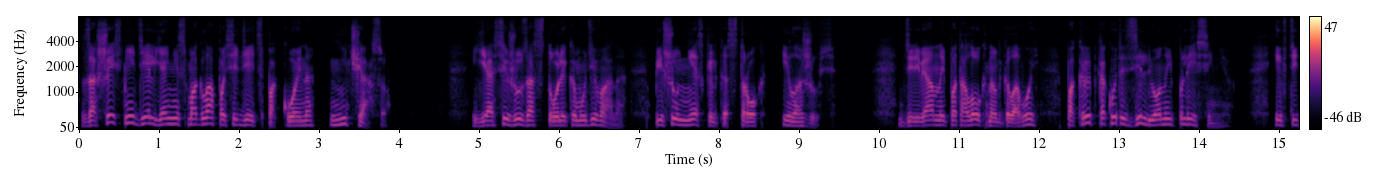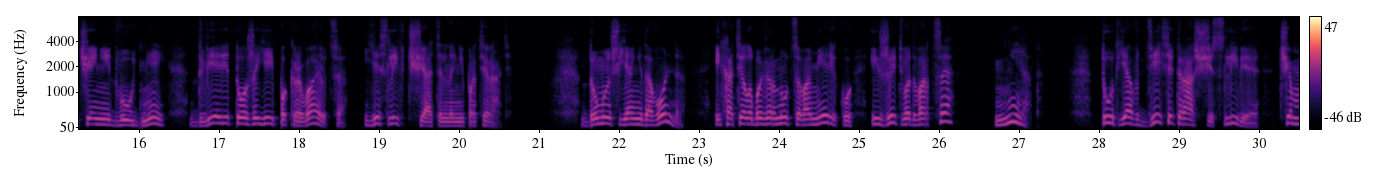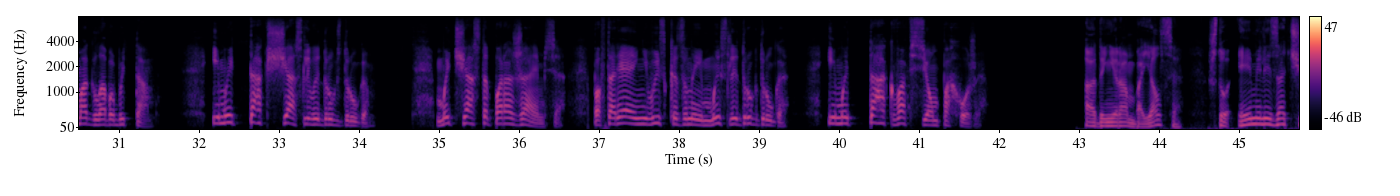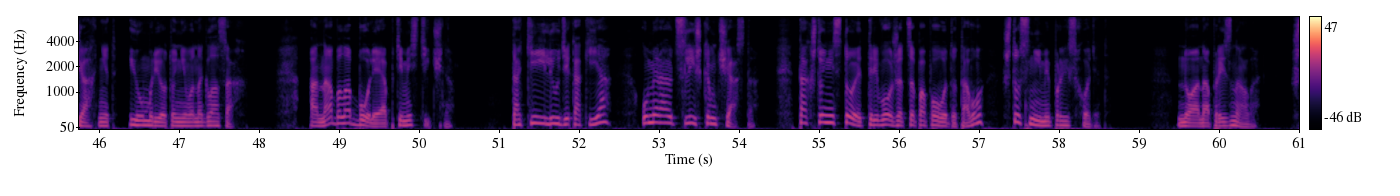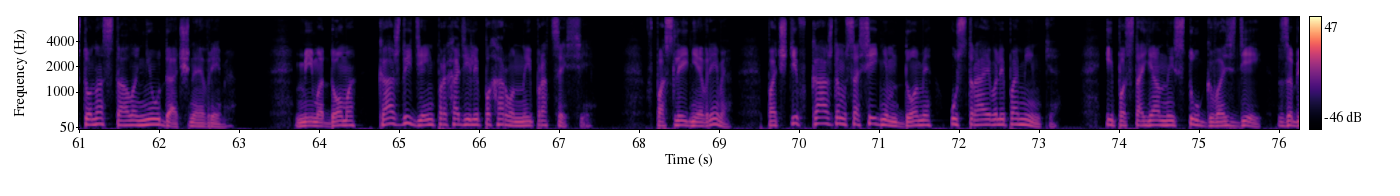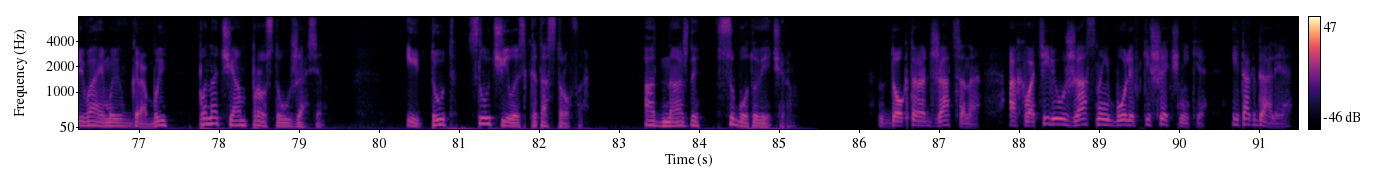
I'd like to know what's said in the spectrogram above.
за шесть недель я не смогла посидеть спокойно ни часу. Я сижу за столиком у дивана, пишу несколько строк и ложусь. Деревянный потолок над головой покрыт какой-то зеленой плесенью и в течение двух дней двери тоже ей покрываются, если их тщательно не протирать. Думаешь, я недовольна и хотела бы вернуться в Америку и жить во дворце? Нет. Тут я в десять раз счастливее, чем могла бы быть там. И мы так счастливы друг с другом. Мы часто поражаемся, повторяя невысказанные мысли друг друга, и мы так во всем похожи. Аденирам боялся, что Эмили зачахнет и умрет у него на глазах. Она была более оптимистична. «Такие люди, как я, умирают слишком часто. так что не стоит тревожиться по поводу того, что с ними происходит. Но она признала, что настало неудачное время. Мимо дома каждый день проходили похоронные процессии. В последнее время почти в каждом соседнем доме устраивали поминки, и постоянный стук гвоздей, забиваемых в гробы, по ночам просто ужасен. И тут случилась катастрофа. Однажды в субботу вечером. Доктора Джадсона охватили ужасные боли в кишечнике и так далее,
